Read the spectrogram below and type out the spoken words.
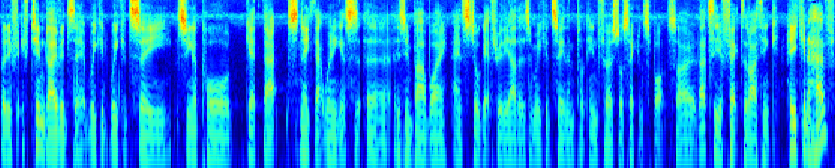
But if, if Tim David's there, we could we could see Singapore get that sneak that win against uh, Zimbabwe and still get through the others, and we could see them in first or second spot. So that's the effect that I think he can have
